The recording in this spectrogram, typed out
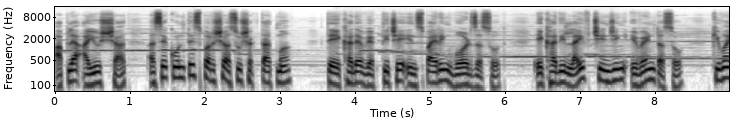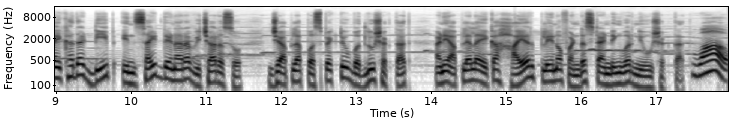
आपल्या आयुष्यात असे कोणते स्पर्श असू शकतात मग? ते एखाद्या व्यक्तीचे इन्स्पायरिंग वर्ड्स असोत एखादी लाईफ चेंजिंग इव्हेंट असो किंवा एखादा डीप इन्साईट देणारा विचार असो जे आपला पर्स्पेक्टिव्ह बदलू शकतात आणि आपल्याला एका हायर प्लेन ऑफ अंडरस्टँडिंगवर नेऊ शकतात. वाव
